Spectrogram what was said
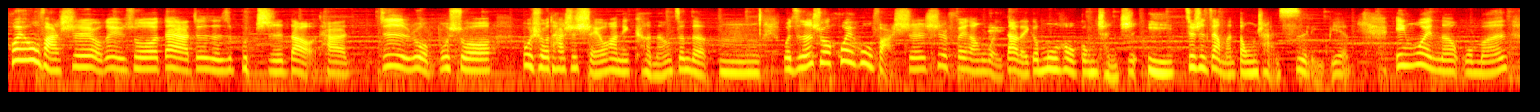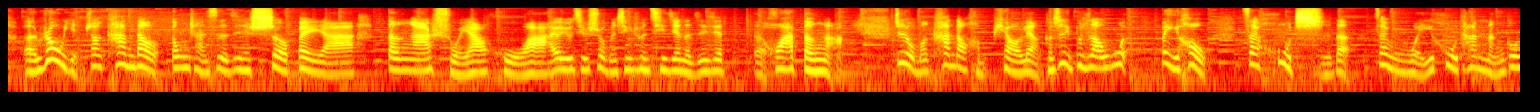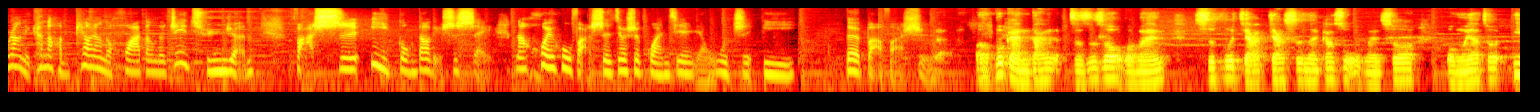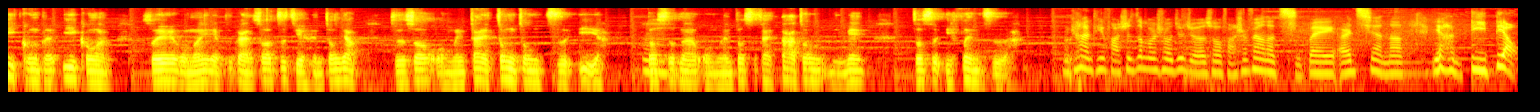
会护法师，我跟你说，大家真的是不知道他。就是如果不说不说他是谁的话，你可能真的，嗯，我只能说会护法师是非常伟大的一个幕后工程之一，就是在我们东禅寺里边，因为呢，我们呃肉眼上看到东禅寺的这些设备啊、灯啊、水啊、火啊，还有尤其是我们新春期间的这些呃花灯啊，就是我们看到很漂亮，可是你不知道为背后在护持的。在维护它能够让你看到很漂亮的花灯的这群人，法师义工到底是谁？那会护法师就是关键人物之一，对吧？法师，我不敢当，只是说我们师傅讲讲师呢告诉我们说我们要做义工的义工啊，所以我们也不敢说自己很重要，只是说我们在众中之一啊，都是呢，我们都是在大众里面都是一份子啊。你看，听法师这么说，就觉得说法师非常的慈悲，而且呢也很低调。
